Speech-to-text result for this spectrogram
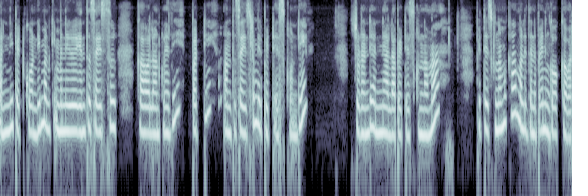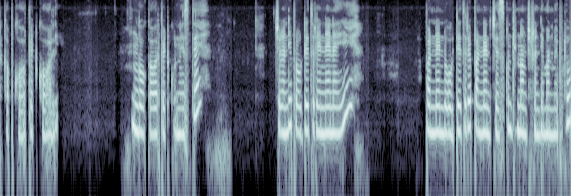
అన్నీ పెట్టుకోండి. మనకి మీరు ఎంత సైజు కావాలనుకునేది బట్టి అంత సైజులో మీరు పెట్టేసుకోండి. చూడండి అన్నీ అలా పెట్టేసుకున్నామా? పెట్టేసుకున్నాక మళ్ళీ దానిపైన ఇంకొక కవర్ కప్పుకో పెట్టుకోవాలి. ఇంకొక కవర్ పెట్టుకునేస్తే చూడండి ఇప్పుడు ఒకటే తురి ఎన్ని అయినాయి. పన్నెండు ఒకటే తురి పన్నెండు చేసుకుంటున్నాం చూడండి మనం ఇప్పుడు.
